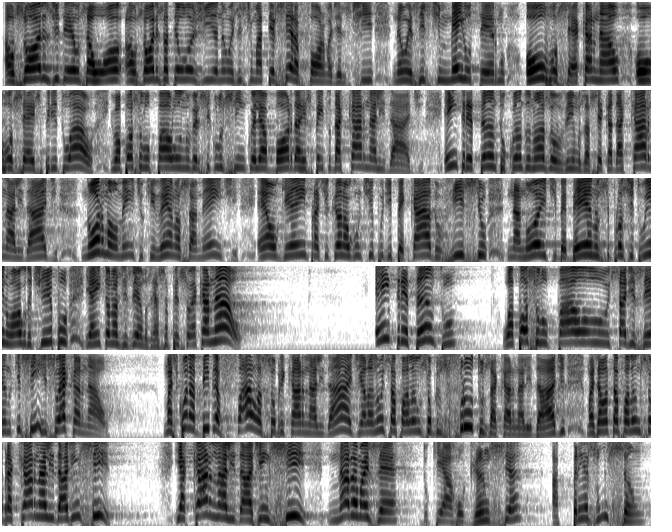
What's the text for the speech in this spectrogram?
Aos olhos de Deus, aos olhos da teologia, não existe uma terceira forma de existir, não existe meio termo, ou você é carnal ou você é espiritual. E o apóstolo Paulo, no versículo 5, ele aborda a respeito da carnalidade. Entretanto, quando nós ouvimos acerca da carnalidade, normalmente o que vem à nossa mente é alguém praticando algum tipo de pecado, vício, na noite, bebendo, se prostituindo, algo do tipo, e aí então nós dizemos: essa pessoa é carnal. Entretanto, o apóstolo Paulo está dizendo que sim, isso é carnal, Mas quando a Bíblia fala sobre carnalidade, ela não está falando sobre os frutos da carnalidade, mas ela está falando sobre a carnalidade em si. E a carnalidade em si nada mais é do que a arrogância, a presunção,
